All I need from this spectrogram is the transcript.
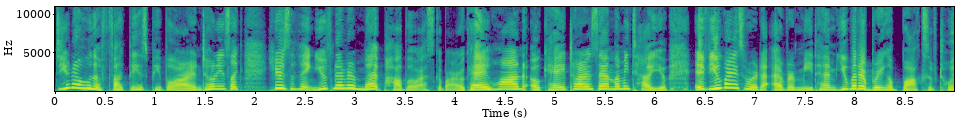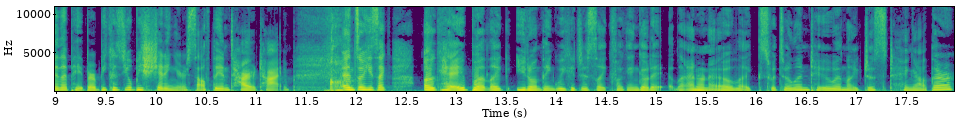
Do you know who the fuck these people are? And Tony's like, here's the thing. You've never met Pablo Escobar, okay, Juan? Okay, Tarzan, let me tell you. If you guys were to ever meet him, you better bring a box of toilet paper because you'll be shitting yourself the entire time. and so he's like, okay, but like, you don't think we could just like fucking go to, I don't know, like Switzerland too and like just hang out there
